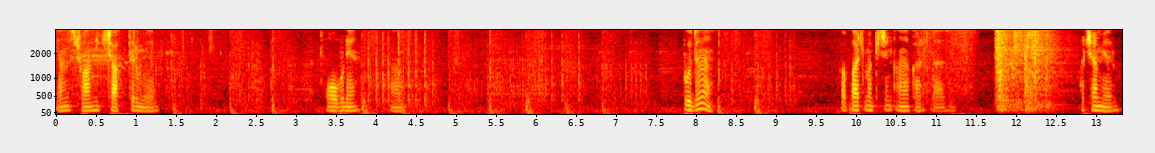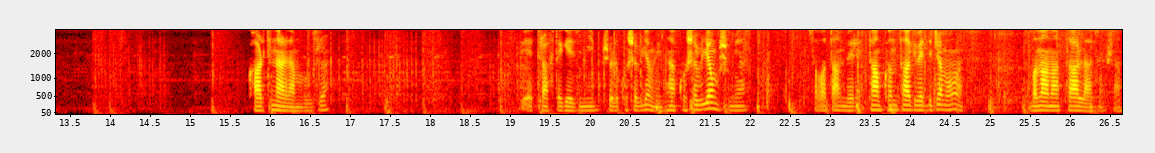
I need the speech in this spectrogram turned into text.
Yalnız şu an hiç çaktırmıyorum. O bu ne? Ha. Bu değil mi? Kapı açmak için anakart lazım. Açamıyorum. Kartı nereden bulacağım? Bir etrafta gezineyim. Şöyle koşabiliyor muyum? Ha koşabiliyormuşum ya. Sabahtan beri. Tam kanı takip edeceğim ama bana anahtar lazım şu an.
